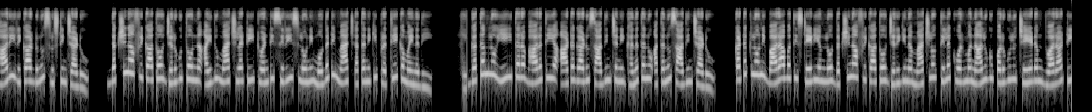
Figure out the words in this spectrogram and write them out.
భారీ రికార్డును సృష్టించాడు. దక్షిణాఫ్రికాతో జరుగుతోన్న ఐదు మ్యాచ్ల టీ ట్వంటీ సిరీస్లోని మొదటి మ్యాచ్ అతనికి ప్రత్యేకమైనది. గతంలో ఏ ఇతర భారతీయ ఆటగాడు సాధించని ఘనతను అతను సాధించాడు. కటక్లోని బారాబతి స్టేడియంలో దక్షిణాఫ్రికాతో జరిగిన మ్యాచ్లో తిలక్ వర్మ నాలుగు పరుగులు చేయడం ద్వారా టీ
